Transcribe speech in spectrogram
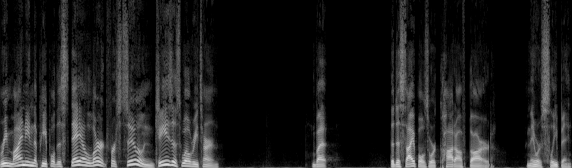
reminding the people to stay alert, for soon Jesus will return. But the disciples were caught off guard and they were sleeping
